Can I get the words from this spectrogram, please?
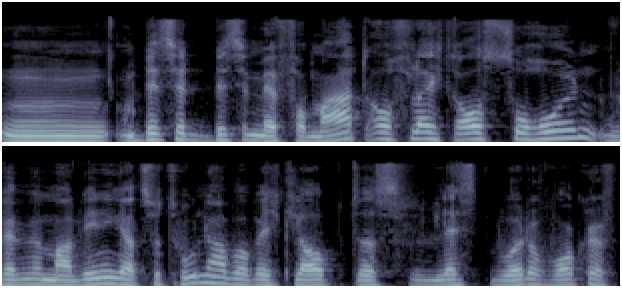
mm, ein bisschen, bisschen mehr Format auch vielleicht rauszuholen, wenn wir mal weniger zu tun haben, aber ich glaube, das lässt World of Warcraft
